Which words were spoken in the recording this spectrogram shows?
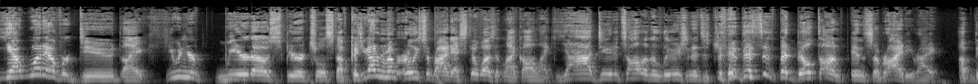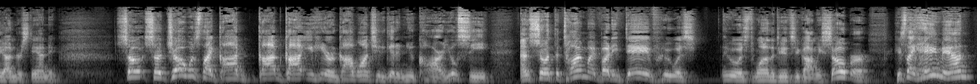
yeah, whatever, dude. Like, you and your weirdo spiritual stuff. Because you got to remember, early sobriety, I still wasn't like all like, yeah, dude, it's all an illusion. It's this has been built on in sobriety, right? Of the understanding. So, so Joe was like, God, God got you here, and God wants you to get a new car. You'll see. And so at the time, my buddy Dave, who was who was one of the dudes who got me sober, he's like, Hey, man,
